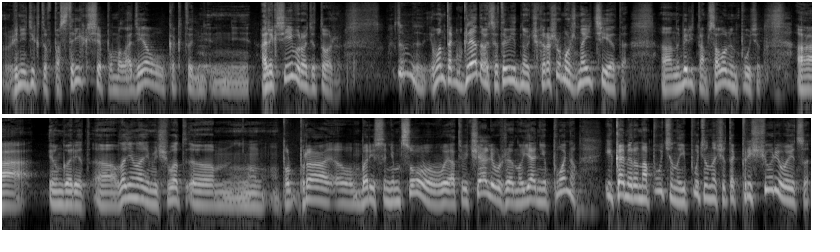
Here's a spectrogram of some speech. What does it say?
Венедиктов постригся, помолодел, как-то Алексей вроде тоже. И он так вглядывается, это видно очень хорошо, можно найти это. А, набери там Соломин Путин. А, и он говорит, Владимир Владимирович, вот эм, про э, Бориса Немцова вы отвечали уже, но я не понял. И камера на Путина, и Путин, значит, так прищуривается,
